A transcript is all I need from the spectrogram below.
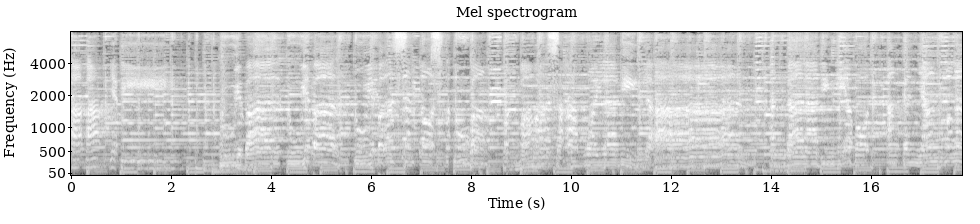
aayatin. Kuya Bal, Kuya Bal, Kuya Bal Santos Patubang sa kapwa'y laging laan Handa laging iabot ang kanyang mga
